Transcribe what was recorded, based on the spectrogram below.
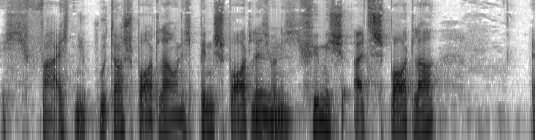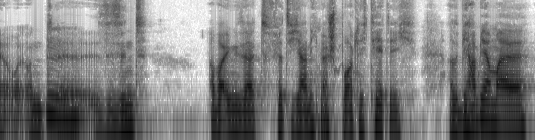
ich war echt ein guter Sportler und ich bin sportlich mhm. und ich fühle mich als Sportler. Äh, und mhm. äh, sie sind aber irgendwie seit 40 Jahren nicht mehr sportlich tätig. Also wir haben ja mal,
